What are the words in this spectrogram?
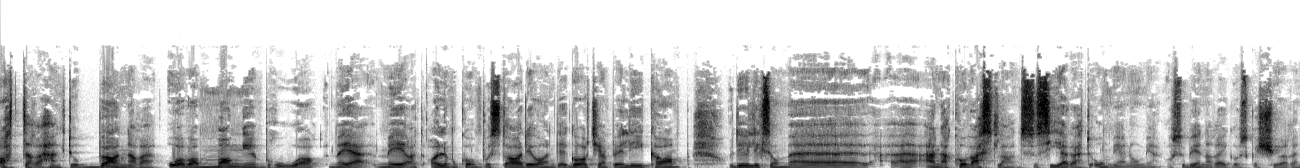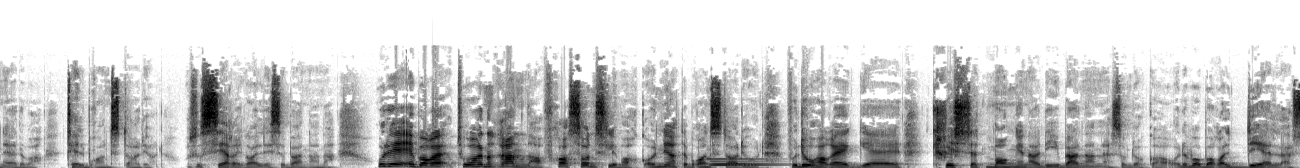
at dere hengte opp bannere over mange broer med, med, at alle må komme på stadion, det går Champion League-kamp, og det er liksom eh, NRK Vestland som sier dette om igjen om igjen. Og så begynner jeg å skal kjøre nedover til Brann stadion. Og så ser jeg alle disse bannerne. Og det er bare Tårene renner fra Sandslimark og ned til Brann stadion. For da har jeg eh, krysset mange av de bandene som dere har. Og det var bare aldeles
